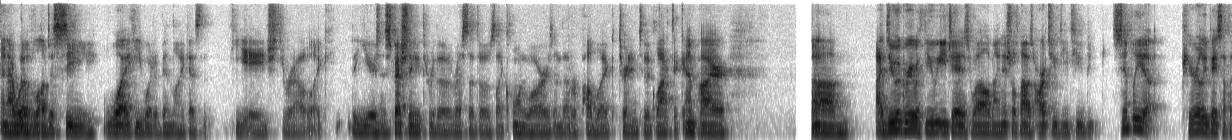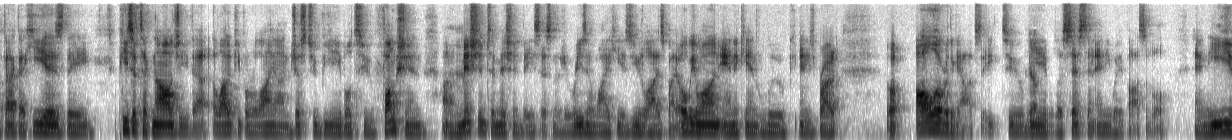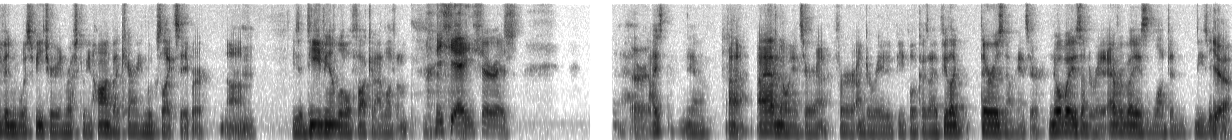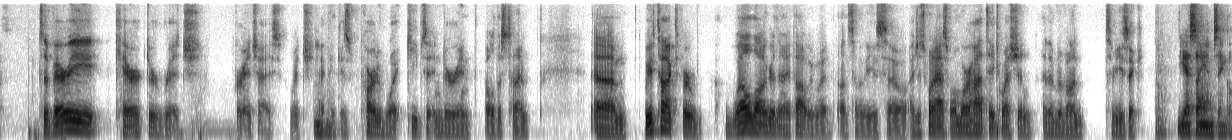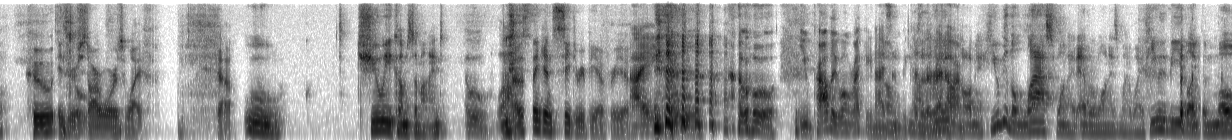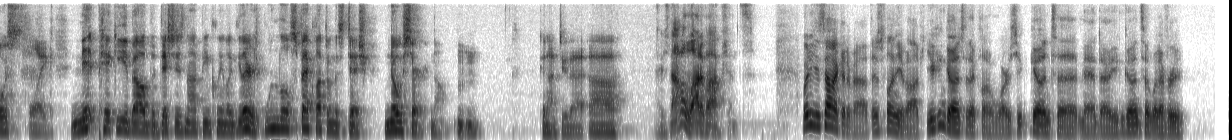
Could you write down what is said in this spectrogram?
And I would have loved to see what he would have been like as the, he aged throughout like the years, and especially through the rest of those like Clone Wars and the Republic turning into the Galactic Empire. Um, I do agree with you, EJ, as well. My initial thought was R2D2 simply uh, purely based off the fact that he is the piece of technology that a lot of people rely on just to be able to function on a Mhm. mission to mission basis. And there's a reason why he is utilized by Obi Wan, Anakin, Luke, and he's brought uh, all over the galaxy to be Yep. able to assist in any way possible. And he even was featured in rescuing Han by carrying Luke's lightsaber. Um, He's a deviant little fuck, and I love him. yeah, he sure is. All right. I yeah. I, I have no answer uh, for underrated people because I feel like there is no answer. Nobody's underrated. Everybody is loved in these movies. Yeah. It's a very character rich franchise, which I Mhm. think is part of what keeps it enduring all this time. Um, we've talked for well longer than I thought we would on some of these, so I just want to ask one more hot take question and then move on to music. Yes, I am single. Who is your Ooh. Star Wars wife? Go. Ooh. Chewie comes to mind. Ooh, I was thinking C3PO for you. I ooh, ooh, you probably won't recognize Oh, him because no, of the red would- arm. Oh man, he would be the last one I'd ever want as my wife. He would be like the most like nitpicky about the dishes not being clean. Like there's one little speck left on this dish. No sir, no, mm-mm. could not do that. Uh, There's not a lot of options. What are you talking about? There's plenty of options. You can go into the Clone Wars. You can go into Mando. You can go into whatever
